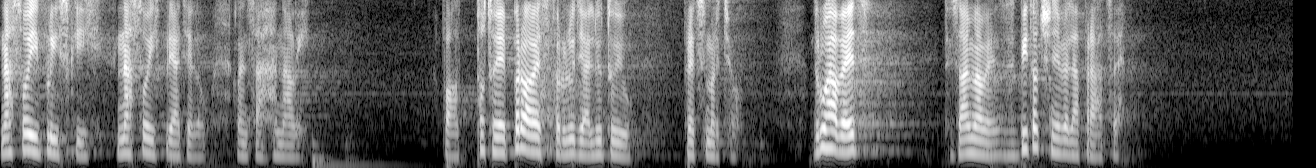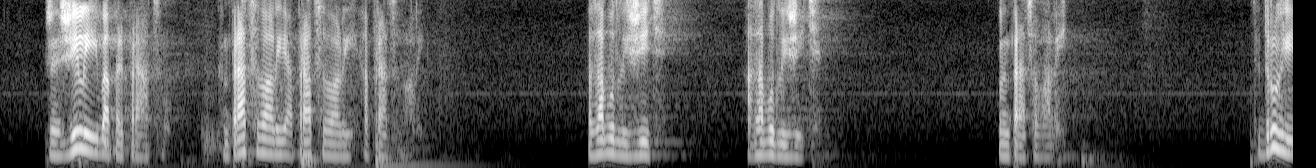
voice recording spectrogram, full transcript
na svojich blízkych, na svojich priateľov, len sa hnali. Toto je prvá vec, ktorú ľudia ľutujú pred smrťou. Druhá vec, to je zaujímavé, zbytočne veľa práce. Že žili iba pre prácu. Pracovali a pracovali a pracovali. A zabudli žiť a zabudli žiť. Len pracovali. To je druhý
